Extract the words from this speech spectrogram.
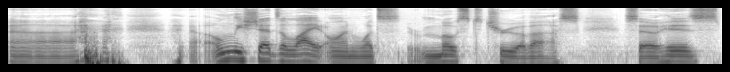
Uh, only sheds a light on what's most true of us. So his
